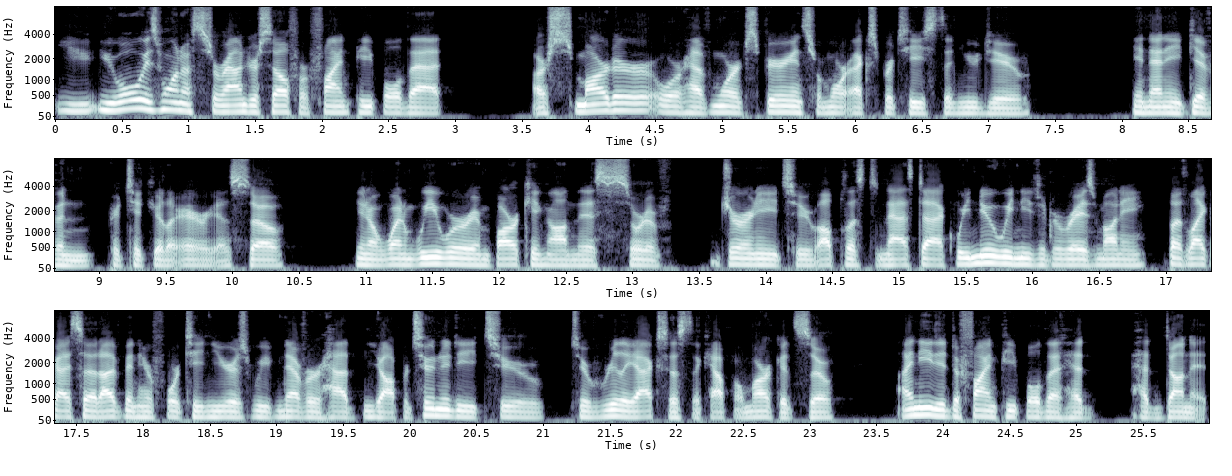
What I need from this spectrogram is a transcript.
you, you always want to surround yourself or find people that are smarter or have more experience or more expertise than you do in any given particular area. So, you know, when we were embarking on this sort of journey to uplist to NASDAQ, we knew we needed to raise money. But like I said, I've been here 14 years. We've never had the opportunity to to really access the capital markets. So I needed to find people that had had done it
